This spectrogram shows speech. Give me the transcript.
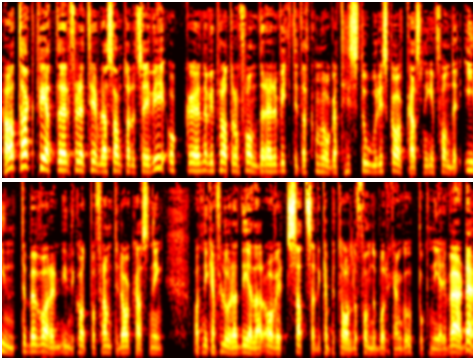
Ja, tack Peter för det trevliga samtalet säger vi och eh, när vi pratar om fonder är det viktigt att komma ihåg att historisk avkastning i fonder inte behöver vara en indikator på framtida avkastning och att ni kan förlora delar av ert satsade kapital då fonder både kan gå upp och ner i värde.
